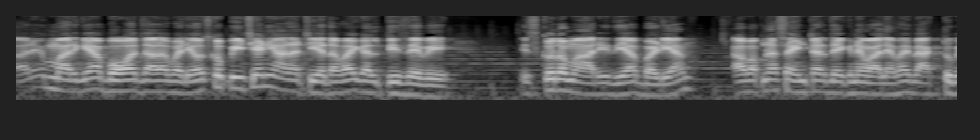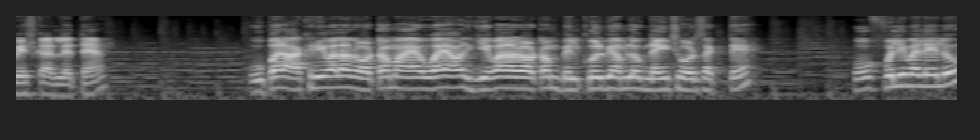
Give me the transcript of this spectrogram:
अरे, मर गया, बहुत ज़्यादा बढ़िया। उसको पीछे नहीं आना चाहिए था भाई, गलती से भी। इसको तो मार ही दिया, बढ़िया। अब अपना सेंटर देखने वाले हैं भाई बैक टू बेस कर लेते हैं। ऊपर आखिरी वाला रोटम आया हुआ है और ये वाला रोटम बिल्कुल भी हम लोग नहीं छोड़ सकते। होपफुली मैं ले लूँ।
